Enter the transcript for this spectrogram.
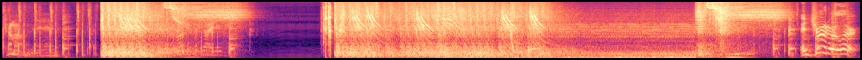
Come on, man. Intruder alert!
